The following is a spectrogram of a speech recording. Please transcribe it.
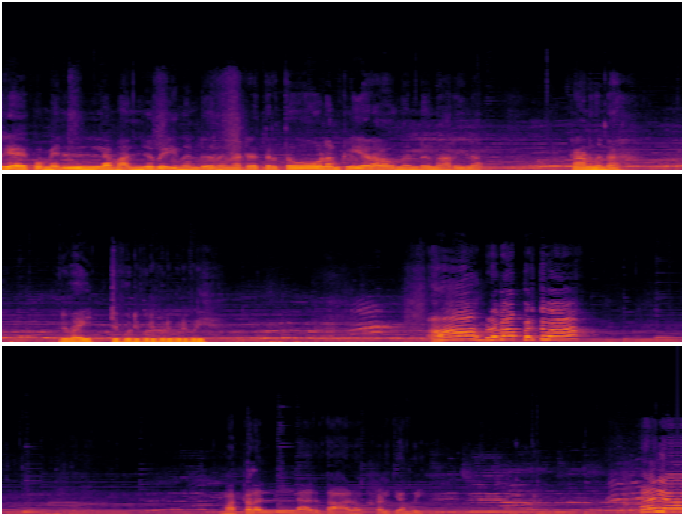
രാത്രിയായപ്പോൾ മെല്ലെ മഞ്ഞ് പെയ്യുന്നുണ്ട്. നിങ്ങൾക്ക് എത്രത്തോളം ക്ലിയർ ആവുന്നുണ്ട് എന്ന് അറിയില്ല. കാണുന്നുണ്ടാ? ഒരു വൈറ്റ് പൊടി പൊടി പൊടി പൊടി പൊടി. ആ ഇവിടെ വാ അപ്പുറത്ത് വാ. മക്കളെല്ലാരും താഴെ കളിക്കാൻ പോയി. ഹലോ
